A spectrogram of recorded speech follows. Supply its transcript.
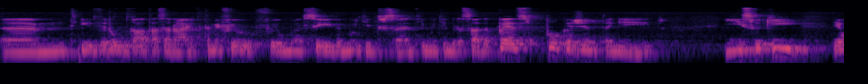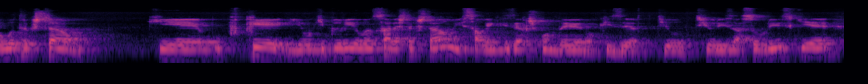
Hum, tinha ido ver o Galatasaray, que também foi, foi uma saída muito interessante e muito engraçada. Pese pouca gente tenha ido. E isso aqui é outra questão que é o porquê, e eu aqui poderia lançar esta questão, e se alguém quiser responder ou quiser teo- teorizar sobre isso, que é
